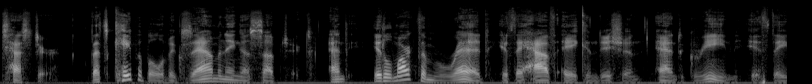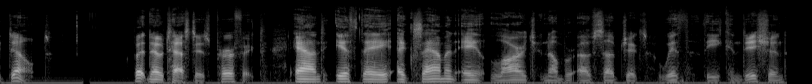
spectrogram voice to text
tester that's capable of examining a subject, and it'll mark them red if they have a condition and green if they don't. But no test is perfect, and if they examine a large number of subjects with the condition,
